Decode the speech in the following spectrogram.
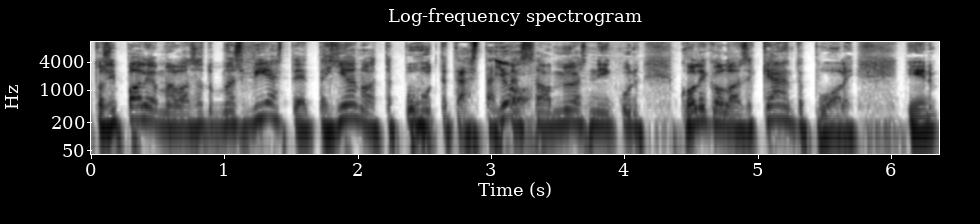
Tosi paljon me ollaan saatu myös viestejä, että hienoa, että puhutte tästä. Joo. Tässä on myös niin kuin, kolikolla on se kääntöpuoli. Niin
